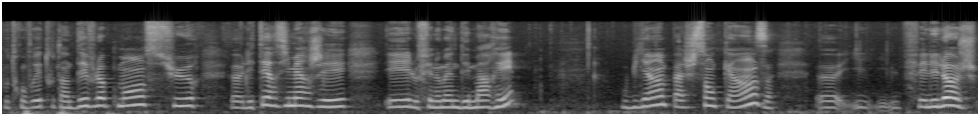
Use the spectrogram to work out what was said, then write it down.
vous trouverez tout un développement sur euh, les terres immergées et le phénomène des marées. Ou bien, page 115, euh, il, fait l'éloge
